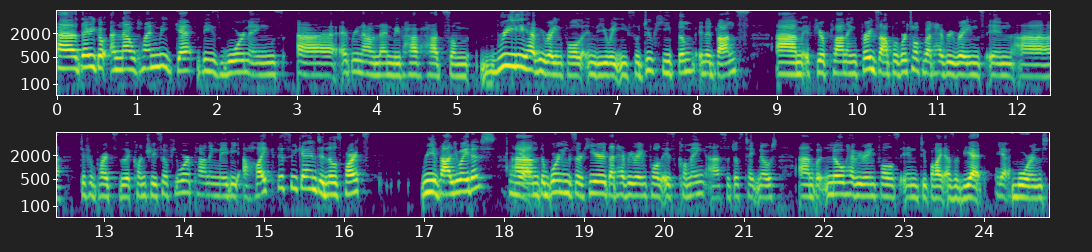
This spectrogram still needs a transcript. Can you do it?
Uh, there you go. And now, when we get these warnings, uh, every now and then we have had some really heavy rainfall in the UAE. So do heed them in advance. Um, if you're planning, for example, we're talking about heavy rains in uh, different parts of the country. So if you were planning maybe a hike this weekend in those parts, reevaluate it. Yeah. Um, the warnings are here that heavy rainfall is coming, uh, so just take note. Um, but no heavy rainfalls in Dubai as of yet. Yes. Warned.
